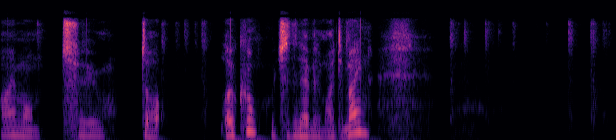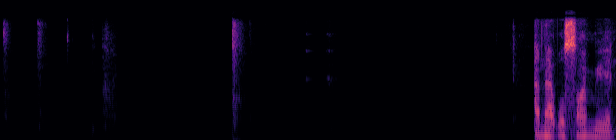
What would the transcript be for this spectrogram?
I'm on 2.local, which is the name of my domain. and that will sign me in.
